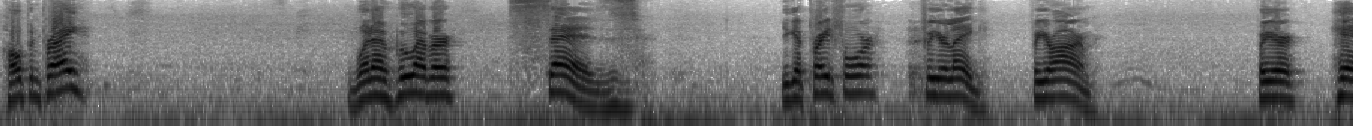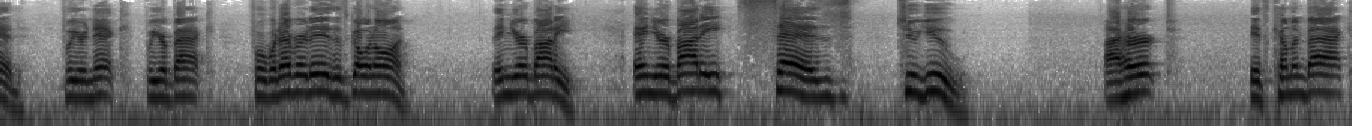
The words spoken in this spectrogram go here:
Hope and pray? Whatever, whoever says you get prayed for, for your leg, for your arm, for your head, for your neck, for your back, for whatever it is that's going on in your body. And your body says to you, I hurt. It's coming back.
